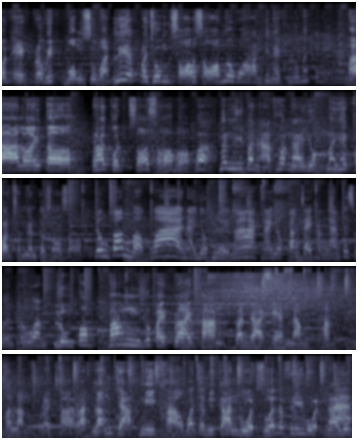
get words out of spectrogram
พลเอกประวิตยวงษ์สุวรรณเรียกประชุมสอสอเมื่อวานที่ไหนคุณรู้ไหมที่ไหนฮะป่าลอยต่อ ปรากฏสอสอบอกว่า มันมีปัญหาเพราะนายกไม่ให้ความสำคัญกับสอสอลุงป้อมบอกว่านายกเหนื่อยมาก นายกตั้งใจทำงานเพื่อส่วนรวม ลุงป้อมปั้งเข้าไปปลายคางบรรดาแกนนำพัก พลังประชารัฐหลังจากมีข่าวว่าจะมีการโหวตสวนและฟรีโหวตนายก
